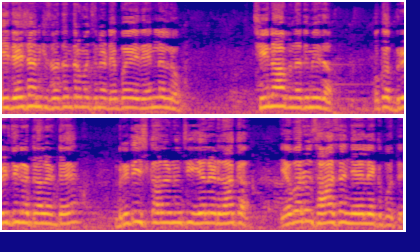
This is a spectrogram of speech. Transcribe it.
ఈ దేశానికి స్వతంత్రం వచ్చిన డెబ్బై ఐదేళ్ళలో చీనాబ్ నది మీద ఒక బ్రిడ్జ్ కట్టాలంటే బ్రిటిష్ కాలం నుంచి ఏలేడు దాకా ఎవరు సాహసం చేయలేకపోతే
